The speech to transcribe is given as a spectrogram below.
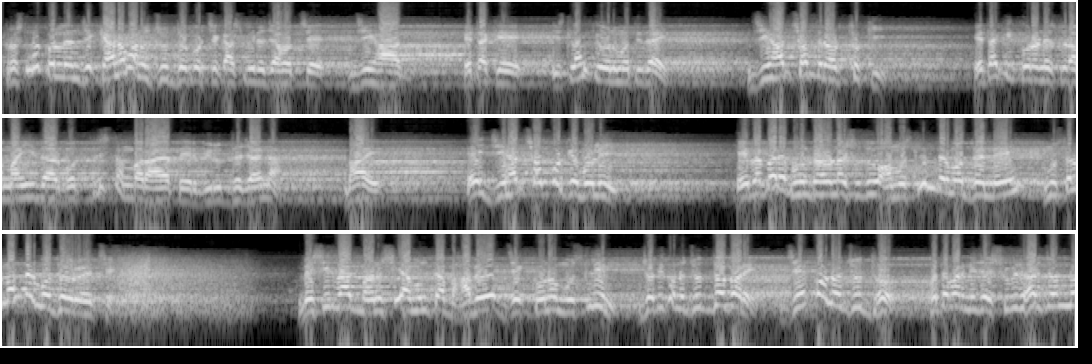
প্রশ্ন করলেন যে, কেন মানুষ যুদ্ধ করছে, কাশ্মীরে যা হচ্ছে? জিহাদ এটাকে ইসলাম কি অনুমতি দেয়? জিহাদ শব্দের অর্থ কি? এটা কি কোরআনে সুরা মাইদার বত্রিশ নম্বর আয়াতের বিরুদ্ধে যায় না? ভাই এই জিহাদ সম্পর্কে বলি। এ ব্যাপারে ভুল ধারণা শুধু অমুসলিমদের মধ্যে নেই, মুসলমানদের মধ্যেও রয়েছে। বেশিরভাগ মানুষই এমনটা ভাবে যে কোনো মুসলিম যদি কোনো যুদ্ধ করে, যে কোনো যুদ্ধ হতে পারে নিজের সুবিধার জন্য,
